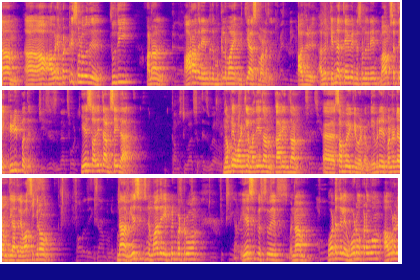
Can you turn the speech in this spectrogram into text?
நாம் அவரை பற்றி சொல்வது துதி. ஆனால் ஆராதனை என்பது முற்றிலுமாய் வித்தியாசமானது. அது அதற்கு என்ன தேவை என்று சொல்கிறேன் மாம்சத்தை கிழிப்பது. இயேசு அதை தான் செய்தார். நம்முடைய வாழ்க்கையில் அதே தான் காரியம்தான் சம்பவிக்க வேண்டும். எபிரேயர் பன்னெண்டாம் அதிகாரத்தில் வாசிக்கிறோம். நாம் இயேசு கிறிஸ்து மாதிரியை பின்பற்றுவோம். இயேசு கிறிஸ்துவை நாம் ஓட்டத்தில் ஓட கடவோம் அவர்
